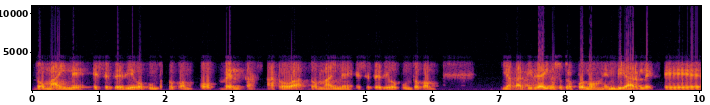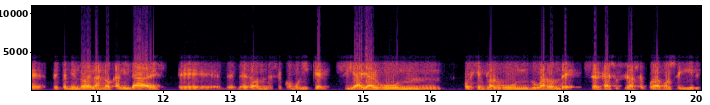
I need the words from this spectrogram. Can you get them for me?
domaineSTDiego.com o ventas arroba domaineSTDiego.com y a partir de ahí nosotros podemos enviarles, eh, dependiendo de las localidades eh, de, donde se comuniquen, si hay algún, por ejemplo, algún lugar donde cerca de su ciudad se pueda conseguir,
